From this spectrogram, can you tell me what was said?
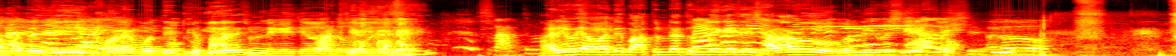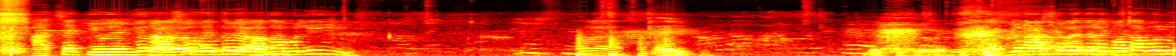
আমাদের যে ঘরের মধ্যে ঢুকিয়ে লেগেছে আটকে আরে ভাই আমাদের বাথরুম টাথরুম লেগেছে ছাড়া হোক। ও negotiate হ্যালো। আচ্ছা কেউ একজন আসো ভেতরে কথা বলি? হ্যাঁ, এই। একজন আসো ভেতরে কথা বলব।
